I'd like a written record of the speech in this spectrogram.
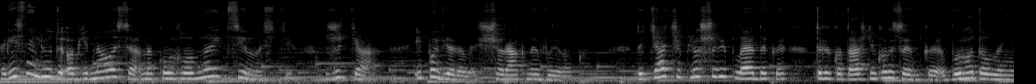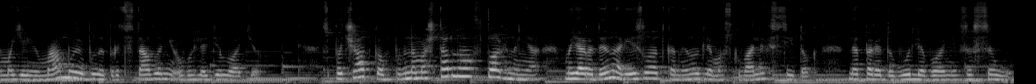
Різні люди об'єдналися навколо головної цінності життя і повірили, що рак не вирок. Дитячі плюшові пледики, трикотажні корзинки, виготовлені моєю мамою, були представлені у вигляді лотів. З початком повномасштабного вторгнення моя родина різала тканину для маскувальних сіток на передову для воїнів ЗСУ,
